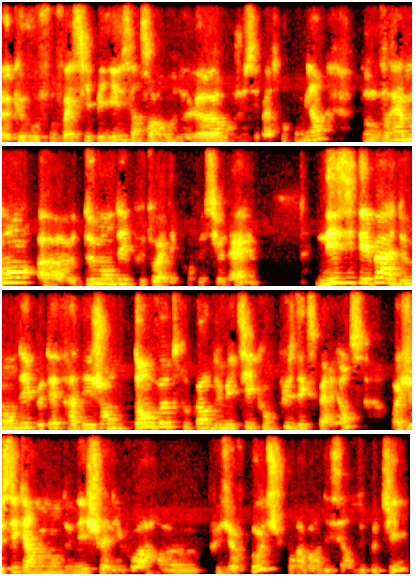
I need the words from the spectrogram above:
euh, que vous vous fassiez payer 500 euros de l'heure ou je sais pas trop combien. Donc vraiment, euh, demandez plutôt à des professionnels. N'hésitez pas à demander peut-être à des gens dans votre corps de métier qui ont plus d'expérience. Moi, je sais qu'à un moment donné, je suis allée voir plusieurs coachs pour avoir des séances de coaching.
